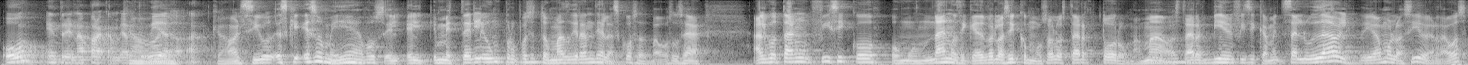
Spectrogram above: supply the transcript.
o entrenar para cambiar tu vida. ¿verdad? Cabal, sí, es que eso me lleva, vos, el, el meterle un propósito más grande a las cosas, vamos. O sea, algo tan físico o mundano, si quieres verlo así, como solo estar toro, mamado, estar bien físicamente, saludable, digámoslo así, ¿verdad vos?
